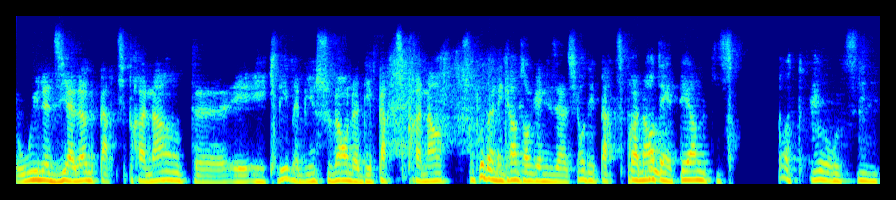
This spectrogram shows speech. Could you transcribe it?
oui, le dialogue partie prenante est, clé, mais bien souvent, on a des parties prenantes, surtout dans les grandes organisations, des parties prenantes internes qui sont pas toujours aussi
